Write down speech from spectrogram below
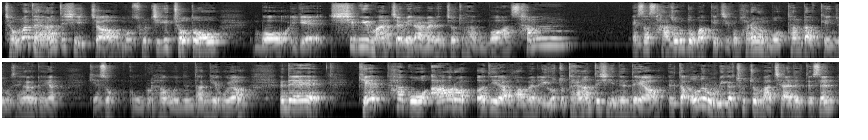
정말 다양한 뜻이 있죠. 뭐 솔직히 저도 뭐 이게 12 만점이라면은 저도 한 뭐 한 3에서 4 정도밖에 지금 활용을 못 한다고 개인적으로 생각을 해요. 계속 공부를 하고 있는 단계고요. 근데 get하고 out of 어디라고 하면 이것도 다양한 뜻이 있는데요. 일단 오늘 우리가 초점 맞춰야 될 뜻은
